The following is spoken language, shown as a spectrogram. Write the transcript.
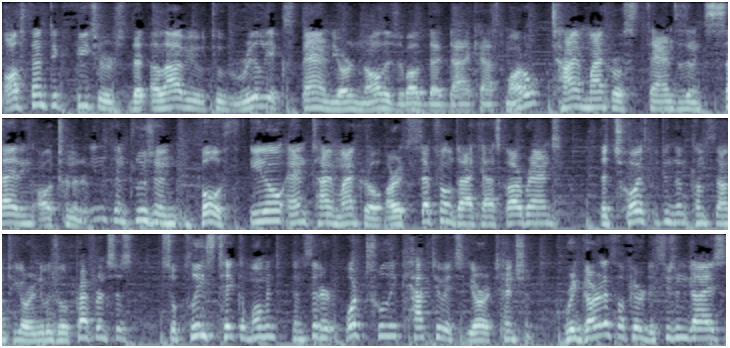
authentic features that allow you to really expand your knowledge about that diecast model, Time Micro stands as an exciting alternative. In conclusion, both Inno and Time Micro are exceptional diecast car brands. The choice between them comes down to your individual preferences so please take a moment consider what truly captivates your attention. Regardless of your decision, guys,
